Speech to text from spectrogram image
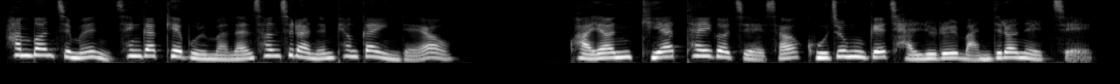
한 번쯤은 생각해 볼 만한 선수라는 평가인데요. 과연 기아 타이거즈에서 고종욱의 잔류를 만들어낼지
